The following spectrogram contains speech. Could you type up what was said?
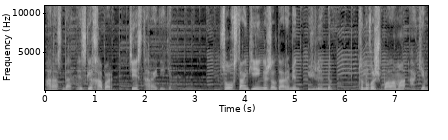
арасында ізгі хабар тез тарайды екен. Соғыстан кейінгі жылдары мен үйлендім. Тұңғыш балама әкем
